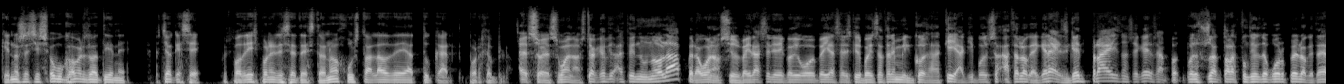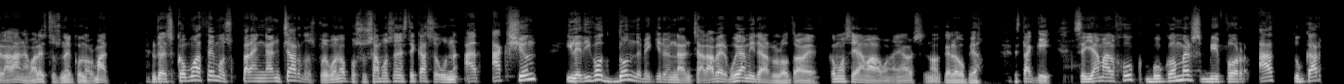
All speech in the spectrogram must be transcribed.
que no sé si eso WooCommerce lo tiene. Yo qué sé, pues podríais poner ese texto, ¿no? Justo al lado de Add to Cart, por ejemplo. Eso es. Bueno, estoy haciendo un hola, pero bueno, si os veis la serie de código web ya sabéis que podéis hacer mil cosas aquí. Aquí podéis hacer lo que queráis. Get price, no sé qué. O sea, pu- puedes usar todas las funciones de WordPress lo que te dé la gana, ¿vale? Esto es un eco normal. Entonces, ¿cómo hacemos para engancharnos? Pues bueno, pues usamos en este caso un add action y le digo dónde me quiero enganchar. A ver, voy a mirarlo otra vez. ¿Cómo se llama? Bueno, ya ves, ¿no? Que lo copiado. Está aquí. Se llama el hook WooCommerce before add to cart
